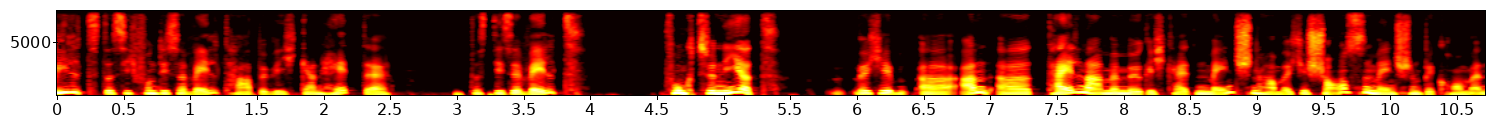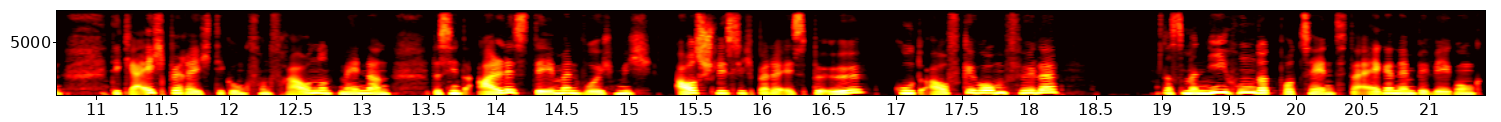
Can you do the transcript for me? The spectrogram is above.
Bild, das ich von dieser Welt habe, wie ich gern hätte, dass diese Welt funktioniert, welche äh, an, äh, Teilnahmemöglichkeiten Menschen haben, welche Chancen Menschen bekommen, die Gleichberechtigung von Frauen und Männern, das sind alles Themen, wo ich mich ausschließlich bei der SPÖ gut aufgehoben fühle dass man nie 100 Prozent der eigenen Bewegung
